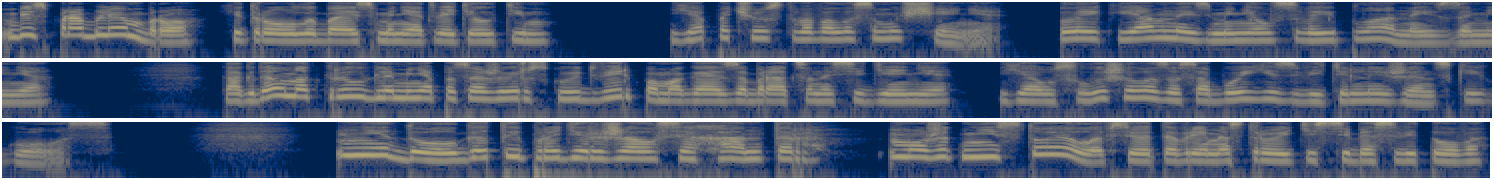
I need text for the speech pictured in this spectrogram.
«Без проблем, бро», — хитро улыбаясь мне ответил Тим. Я почувствовала смущение. Блейк явно изменил свои планы из-за меня. Когда он открыл для меня пассажирскую дверь, помогая забраться на сиденье, я услышала за собой язвительный женский голос. «Недолго ты продержался, Хантер. Может, не стоило все это время строить из себя святого?»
